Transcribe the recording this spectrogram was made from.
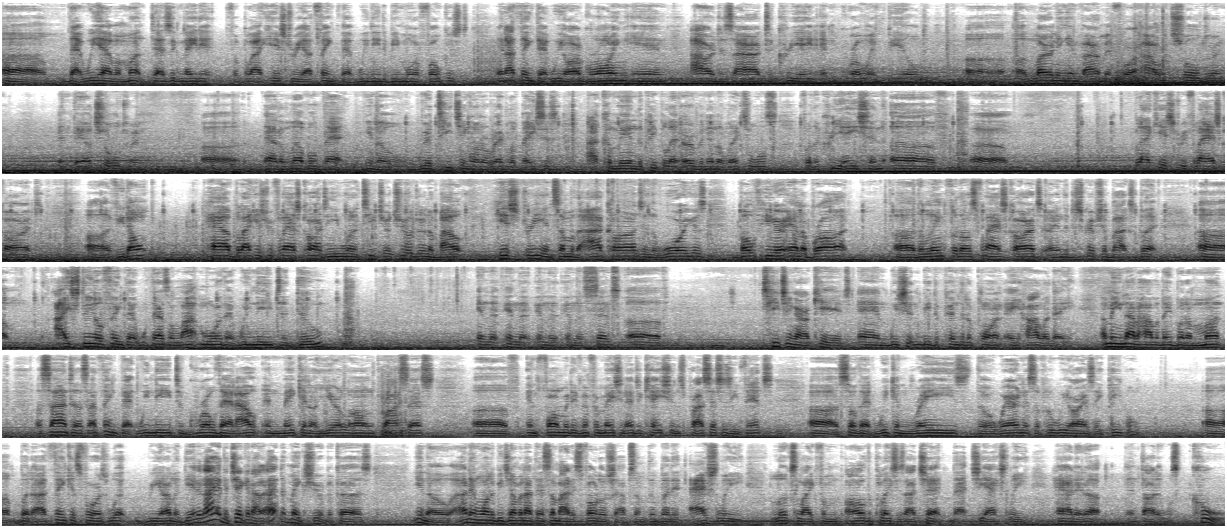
Uh, that we have a month designated for Black History. I think that we need to be more focused, and I think that we are growing in our desire to create and grow and build uh, a learning environment for our children and their children uh, at a level that, you know, we're teaching on a regular basis. I commend the people at Urban Intellectuals for the creation of uh, Black History flashcards. Uh, if you don't have Black History flashcards and you want to teach your children about history and some of the icons and the warriors, both here and abroad, uh, the link for those flashcards are in the description box. But um, I still think that there's a lot more that we need to do in the in the in the in the sense of teaching our kids and we shouldn't be dependent upon a holiday. I mean, not a holiday, but a month assigned to us. I think that we need to grow that out and make it a year-long process of informative information educations, processes, events, uh, so that we can raise the awareness of who we are as a people. Uh, but I think as far as what Rihanna did, and I had to check it out, I had to make sure because, you know, I didn't want to be jumping out there somebody's Photoshop something, but it actually looks like from all the places I checked that she actually had it up and thought it was cool.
